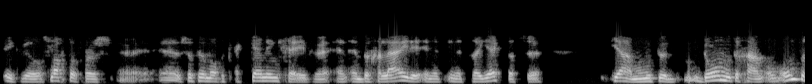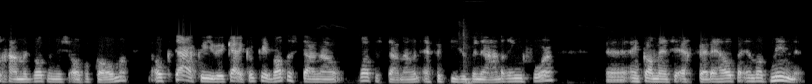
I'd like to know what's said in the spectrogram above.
ik wil slachtoffers eh, zoveel mogelijk erkenning geven en, en begeleiden in het, in het traject dat ze ja, moeten, door moeten gaan om om te gaan met wat hen is overkomen. Ook daar kun je weer kijken, oké, wat is daar nou, wat is daar nou een effectieve benadering voor? Eh, en kan mensen echt verder helpen en wat minder.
